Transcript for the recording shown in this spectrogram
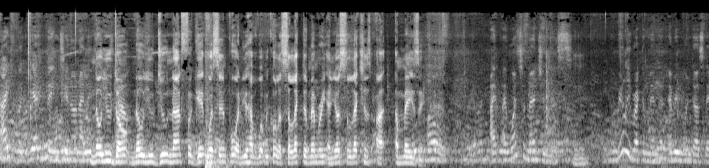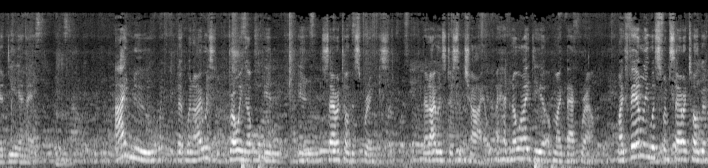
I, I forget things, you know, and I No, you don't. out. No, you do not forget what's important. You have what we call a selective memory, and your selections are amazing. Oh, I, I want to mention this. Mm-hmm. I really recommend that everyone does their DNA. Mm-hmm. I knew that when I was growing up in in Saratoga Springs, that I was just a child. I had no idea of my background. My family was from Saratoga,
